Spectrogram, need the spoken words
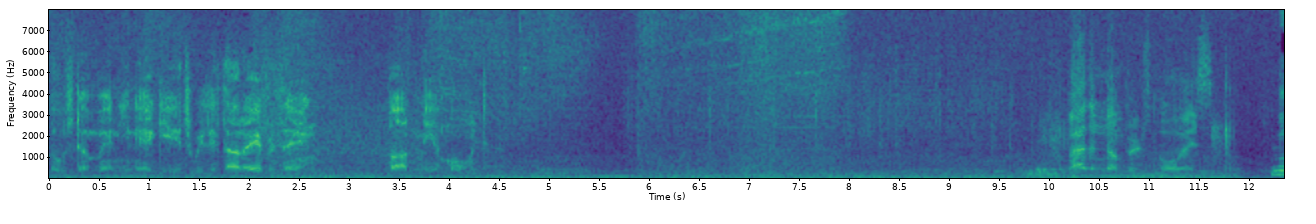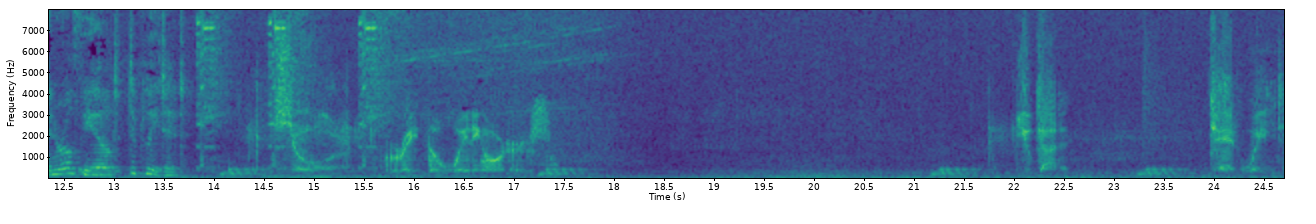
Those Dominion eggheads really thought of everything. Pardon me a moment. By the numbers, boys. Mineral field depleted. Sure. Rate the waiting orders. You got it. Can't wait.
